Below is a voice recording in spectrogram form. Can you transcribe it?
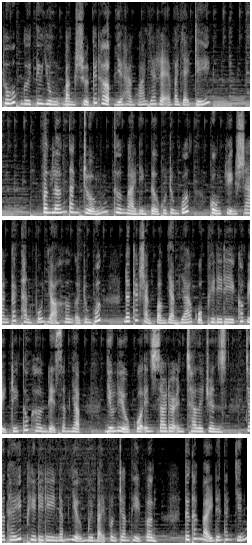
thu hút người tiêu dùng bằng sự kết hợp giữa hàng hóa giá rẻ và giải trí. Phần lớn tăng trưởng thương mại điện tử của Trung Quốc cũng chuyển sang các thành phố nhỏ hơn ở Trung Quốc, nơi các sản phẩm giảm giá của PDD có vị trí tốt hơn để xâm nhập. Dữ liệu của Insider Intelligence cho thấy PDD nắm giữ 17% thị phần. Từ tháng 7 đến tháng 9,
